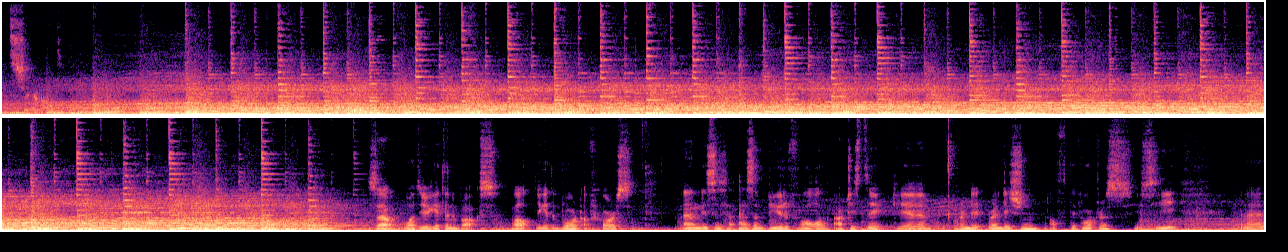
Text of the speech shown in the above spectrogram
Let's check it out. So, what do you get in the box? Well, you get the board, of course, and this is, has a beautiful artistic uh, rendi rendition of the fortress. You see, uh,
